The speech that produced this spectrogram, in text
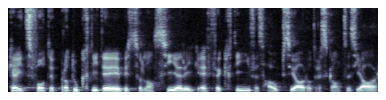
geht es von der Produktidee bis zur Lancierung effektiv ein halbes Jahr oder ein ganzes Jahr,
